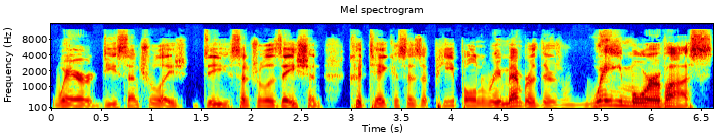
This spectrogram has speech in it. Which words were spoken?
where decentralization decentralization could take us as a people. And remember, there's way more of us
